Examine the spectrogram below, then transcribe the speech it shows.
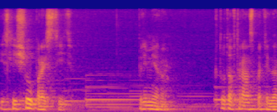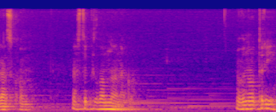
Если еще упростить, к примеру, кто-то в транспорте городском наступил вам на ногу. Внутри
